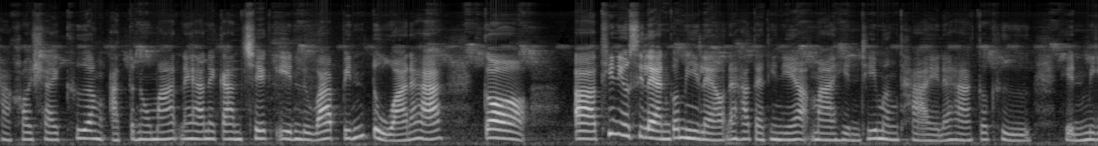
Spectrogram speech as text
ค่ะเขาใช้เครื่องอัตโนมัตินะคะในการเช็คอินหรือว่าปิ้นตั๋วนะคะก็ที่นิวซีแลนด์ก็มีแล้วนะคะแต่ทีนี้มาเห็นที่เมืองไทยนะคะก็คือเห็นมี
